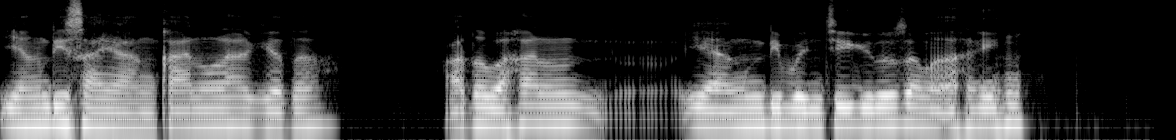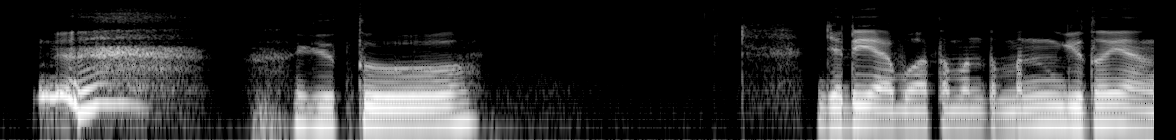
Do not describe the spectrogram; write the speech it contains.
yang disayangkan lah gitu. Atau bahkan yang dibenci gitu sama aing. Gitu jadi ya buat temen-temen gitu yang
